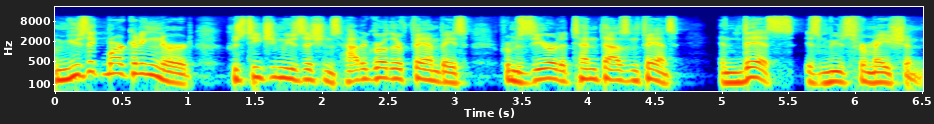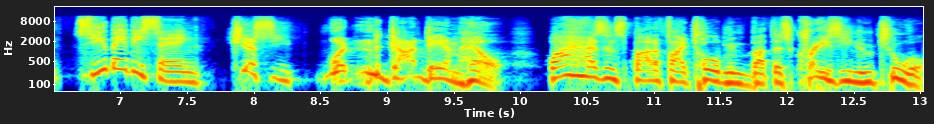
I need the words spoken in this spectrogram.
a music marketing nerd who's teaching musicians how to grow their fan base from zero to 10,000 fans. And this is Musformation. So you may be saying, Jesse, what in the goddamn hell? Why hasn't Spotify told me about this crazy new tool?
